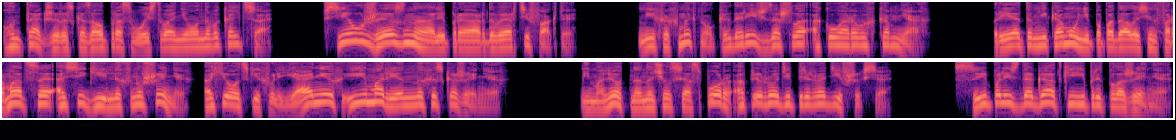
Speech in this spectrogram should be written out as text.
Он также рассказал про свойства анионного кольца. Все уже знали про ардовые артефакты. Миха хмыкнул, когда речь зашла о куаровых камнях. При этом никому не попадалась информация о сигильных внушениях, о хиотских влияниях и моренных искажениях. Мимолетно начался спор о природе переродившихся. Сыпались догадки и предположения,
